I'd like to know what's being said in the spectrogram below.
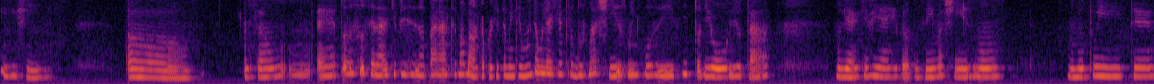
Enfim. Uh, são. É toda a sociedade que precisa parar de ser babaca. Porque também tem muita mulher que reproduz machismo, inclusive. Tô de olho, tá? Mulher que vier reproduzir machismo no meu Twitter,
